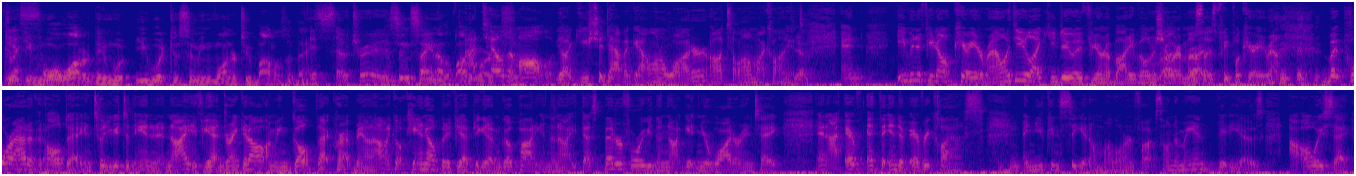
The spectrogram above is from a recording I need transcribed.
drinking Yes. more water than what you would consuming one or two bottles a day. It's so true. It's insane how the body I works. tell them all, like, you should have a gallon of water. I'll tell all my clients. Yeah. And even if you don't carry it around with you, like you do if you're in a bodybuilding show, Right, where most right. of those people carry it around, but pour out of it all day until you get to the end. And at night, if you hadn't drank it all, I mean, gulp that crap down. I can't help it if you have to get up and go potty in the night. That's better for you than not getting your water intake. And I, ev- at the end of every class, Mm-hmm. and you can see it on my Lauren Fox on Demand videos, I always say,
